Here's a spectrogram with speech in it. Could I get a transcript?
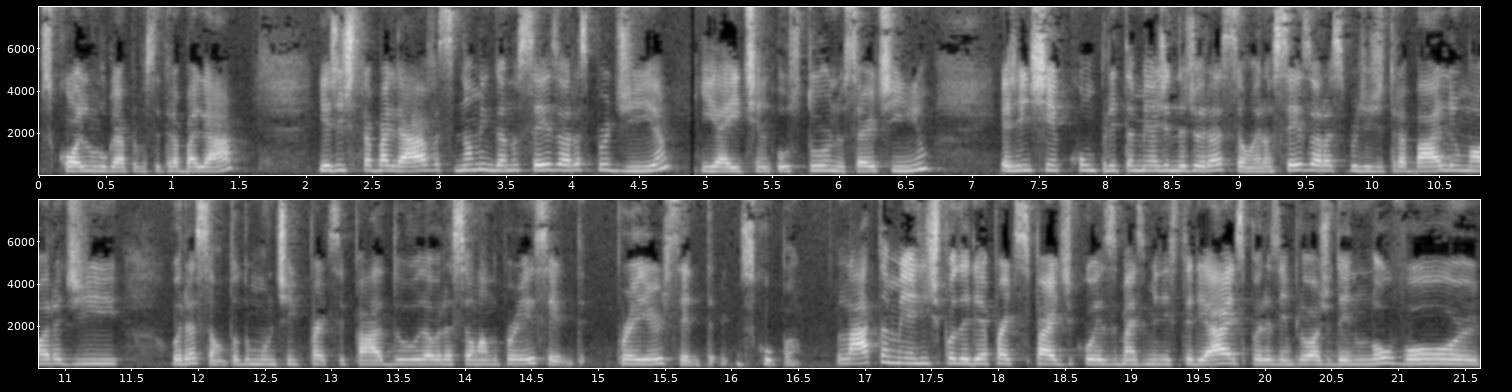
escolhem um lugar para você trabalhar. E a gente trabalhava, se não me engano, seis horas por dia. E aí tinha os turnos certinho. E a gente tinha que cumprir também a agenda de oração. Eram seis horas por dia de trabalho e uma hora de oração. Todo mundo tinha que participar do, da oração lá no Prayer Center. Prayer Center, desculpa. Lá também a gente poderia participar de coisas mais ministeriais, por exemplo, eu ajudei no louvor,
